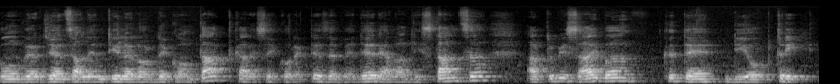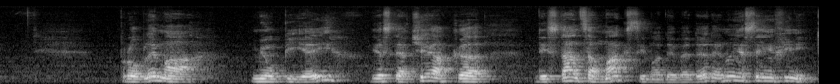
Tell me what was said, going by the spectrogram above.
convergența lentilelor de contact care să-i corecteze vederea la distanță ar trebui să aibă câte dioptrii. Problema miopiei este aceea că distanța maximă de vedere nu este infinit,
